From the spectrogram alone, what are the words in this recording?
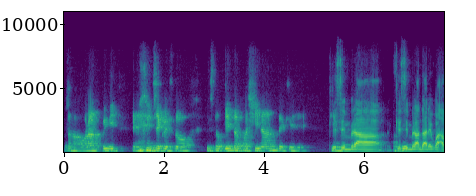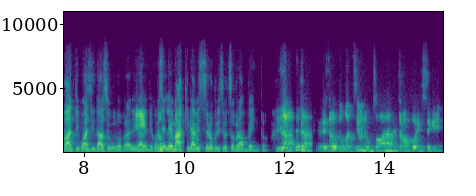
stanno lavorando, quindi eh, c'è questo, questo ambiente affascinante che, che sembra, che sembra andare qua, avanti quasi da solo praticamente, come se le macchine avessero preso il sopravvento. Esatto, esatto, questa automazione un po' alla Metropolis che,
